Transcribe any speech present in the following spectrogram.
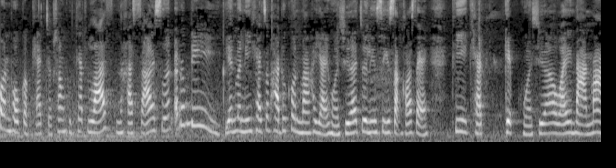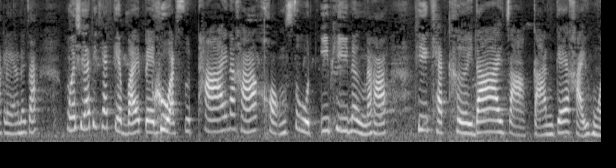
คนพบกับแคทจากช่องคุณแคทไลฟ์นะคะสายสวนอารมณ์ดี เย็นวันนี้แคทจะพาทุกคนมาขยายหัวเชื้อจุลินทรีย์สังเคราะห์แสงที่แคทเก็บหัวเชื้อไว้นานมากแล้วนะจ๊ะหัวเชื้อที่แคทเก็บไว้เป็นขวดสุดท้ายนะคะของสูตร EP 1 นะคะ ที่แคทเคยได้จากการแก้ไขหัว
